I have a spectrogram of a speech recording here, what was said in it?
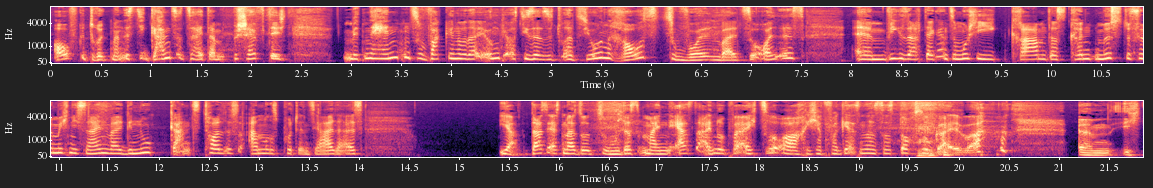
aufgedrückt. Man ist die ganze Zeit damit beschäftigt mit den Händen zu wackeln oder irgendwie aus dieser Situation rauszuwollen weil es so oll ist ähm, wie gesagt, der ganze Muschi-Kram, das könnte, müsste für mich nicht sein, weil genug ganz tolles anderes Potenzial da ist. Ja, das erstmal so zum, das, mein erster Eindruck war echt so, ach, ich habe vergessen, dass das doch so geil war. Ähm, ich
